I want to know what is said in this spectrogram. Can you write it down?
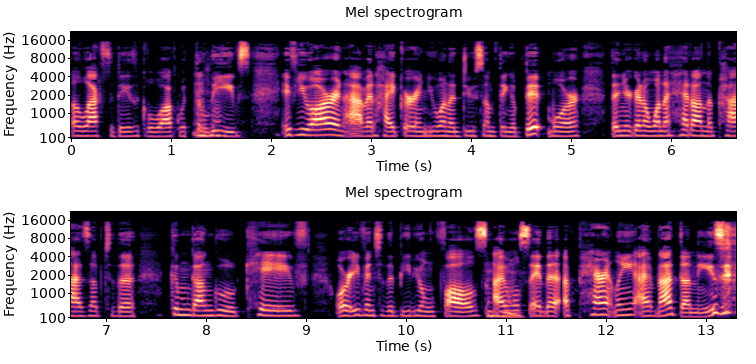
a lackadaisical walk with the Mm-hmm. leaves. If you are an avid hiker and you want to do something a bit more, then you're going to want to head on the paths up to the Geumganggul cave or even to the Biryong Falls. I Mm-hmm. will say that apparently I have not done these.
